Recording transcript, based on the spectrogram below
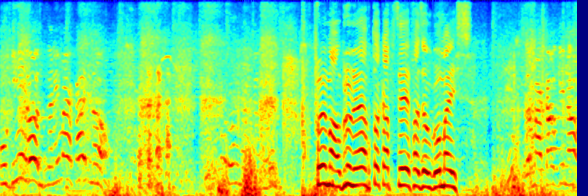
O Gui, ô, não precisa nem marcar ele, não. Foi mal, Bruno, eu ia tocar pra você fazer o gol, mas... Não precisa marcar o Gui, não.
